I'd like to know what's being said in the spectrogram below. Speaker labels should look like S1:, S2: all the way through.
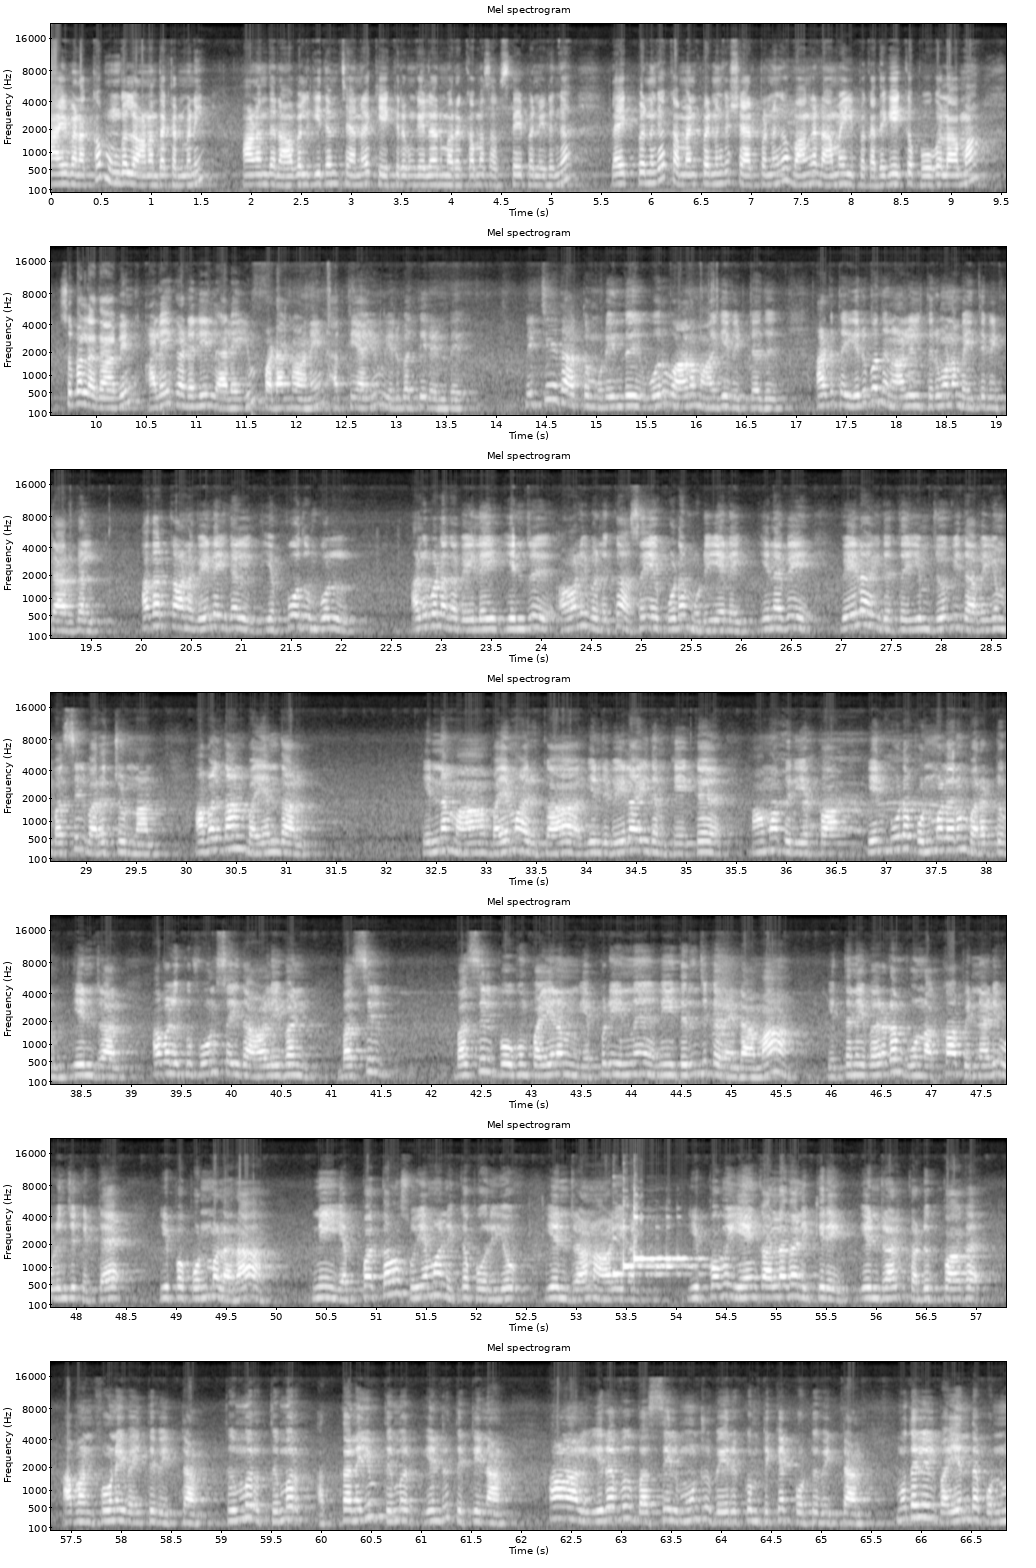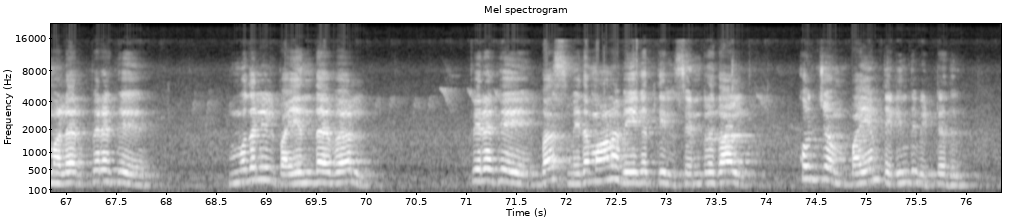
S1: Hi வணக்கம். உங்கள் ஆனந்த கண்மணி. ஆனந்த நாவல் கீதம் சேனல் கேட்குறவங்க எல்லோரும் மறக்காமல் சப்ஸ்கிரைப் பண்ணிவிடுங்க லைக் பண்ணுங்கள் கமெண்ட் பண்ணுங்கள் ஷேர் பண்ணுங்கள் வாங்க நாம் இப்போ கதை கேட்க போகலாமா? சுபலதாவின் அலைகடலில் அலையும் படகானேன் அத்தியாயம் இருபத்தி ரெண்டு நிச்சயதார்த்தம் முடிந்து ஒரு வாரம் ஆகிவிட்டது. அடுத்த இருபது நாளில் திருமணம் வைத்து விட்டார்கள். அதற்கான வேலைகள் எப்போதும் போல் அலுவலக வேலை என்று ஆலிவனுக்கு அசையக்கூட முடியலை. எனவே வேலாயுதத்தையும் ஜோபிதாவையும் பஸ்ஸில் வரச் சொன்னான். அவள்தான் பயந்தாள். என்னம்மா பயமா இருக்கா? என்று வேலாயுதம் கேட்க ஆமா பெரியப்பா என் கூட பொன்மலரும் வரட்டும் என்றாள். அவளுக்கு ஃபோன் செய்த ஆலிவன் பஸ்ஸில் பஸ்ஸில் போகும் பயணம் எப்படின்னு நீ தெரிஞ்சுக்க வேண்டாமா? இத்தனை வருடம் உன் அக்கா பின்னாடி ஒளிஞ்சுக்கிட்ட இப்போ பொன்மலரா? நீ எப்பத்தான் சுயமாக நிற்க போறியோ? என்றான் ஆலிவன். இப்போவும் என் காலில் தான் நிற்கிறேன் என்றால் கடுப்பாக. அவன் போனை வைத்து விட்டான். திமிர் திமிர் அத்தனையும் திமிர் என்று திட்டினான். ஆனால் இரவு பஸ்ஸில் மூன்று பேருக்கும் டிக்கெட் போட்டு விட்டான். முதலில் பயந்த பொன்மலர் பிறகு முதலில் பயந்தவள் பிறகு பஸ் மிதமான வேகத்தில் சென்றதால் கொஞ்சம் பயம் தெளிந்து விட்டது.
